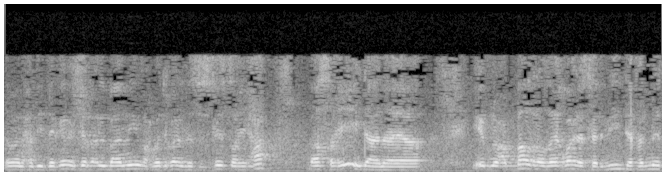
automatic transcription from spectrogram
طبعا حديث كان الشيخ الألباني رحمة الله عليه السلسلة صحيحة. بس صحيح دانا ابن عباس رضي الله عنه سربي. تفرميت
